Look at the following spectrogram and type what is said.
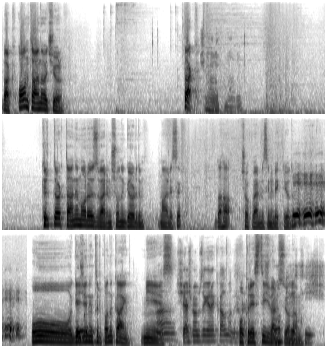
Bak 10 tane açıyorum. Tak. Çağıralım abi. 44 tane mor öz vermiş onu gördüm maalesef. Daha çok vermesini bekliyordum. Oo gecenin tırpanı Kayn. Mis. Aa, şey açmamıza gerek kalmadı. O prestij versiyonu ama. prestij.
